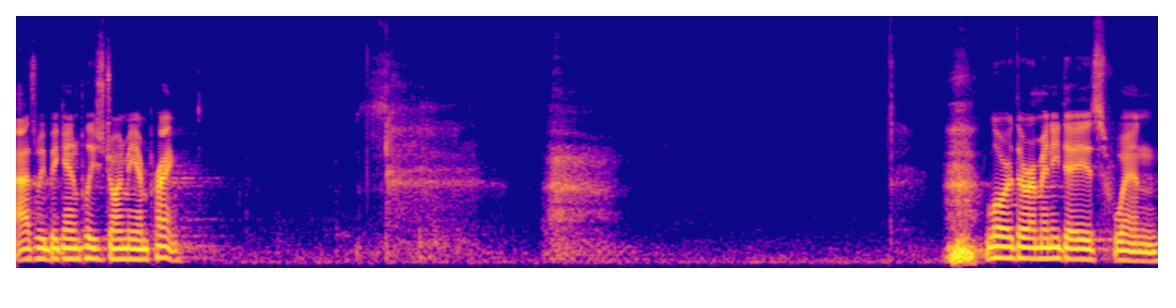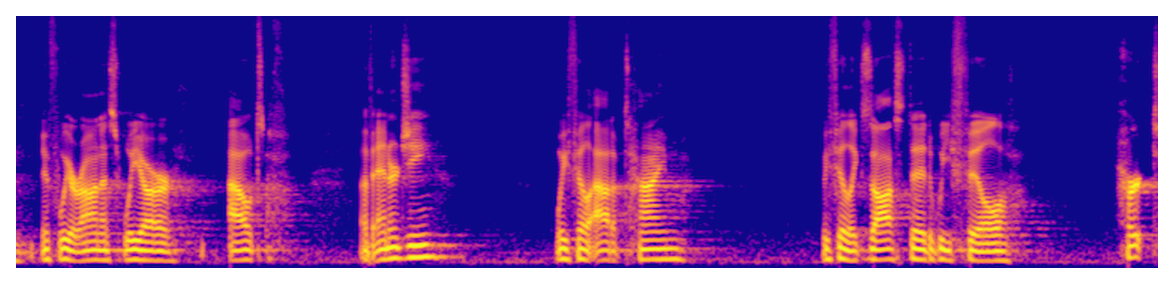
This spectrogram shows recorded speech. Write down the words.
as we begin, please join me in praying. Lord, there are many days when, if we are honest, we are out of energy, we feel out of time, we feel exhausted, we feel hurt,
